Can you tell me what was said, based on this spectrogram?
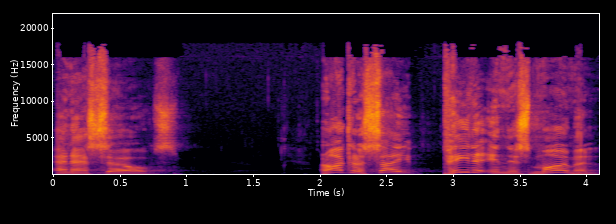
and ourselves. And I've got to say, Peter in this moment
